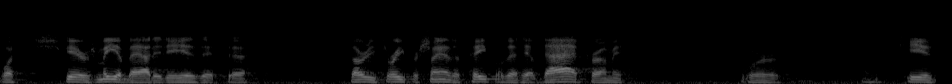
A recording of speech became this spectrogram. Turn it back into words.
what scares me about it is that uh, 33% of the people that have died from it were from kids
